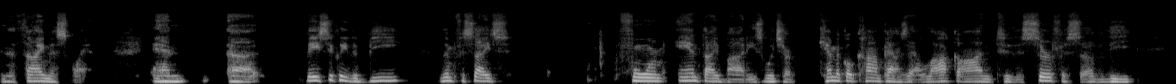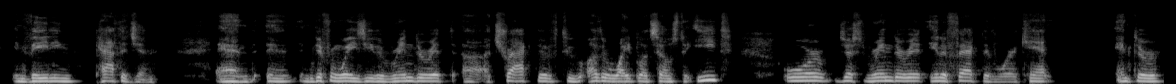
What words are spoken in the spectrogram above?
in the thymus gland. And uh, basically, the B lymphocytes form antibodies, which are chemical compounds that lock on to the surface of the invading pathogen and in, in different ways either render it uh, attractive to other white blood cells to eat or just render it ineffective where it can't enter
